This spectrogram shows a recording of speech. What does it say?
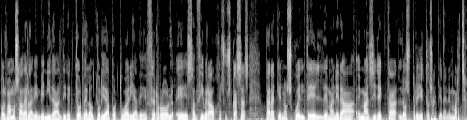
pues vamos a dar la bienvenida al director de la Autoridad Portuaria de Ferrol, eh, San Cibrao, Jesús Casas, para que nos cuente él de manera más directa los proyectos que tienen en marcha.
